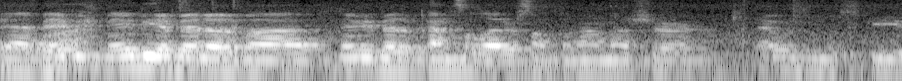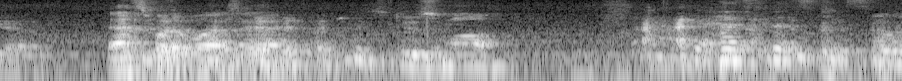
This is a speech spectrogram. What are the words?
Yeah, maybe, maybe a bit of, uh, maybe a bit of pencil lead or something, I'm not sure. That was a mosquito. That's what it was, yeah. It's too small. That's because too small.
